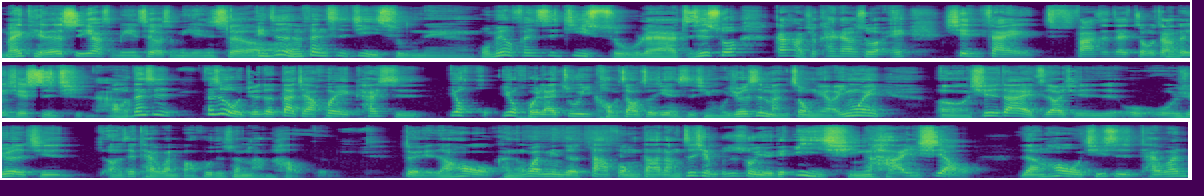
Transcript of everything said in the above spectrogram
买铁乐士要什么颜色有什么颜色哦。哎，这人愤世嫉俗呢？我没有愤世嫉俗了，只是说刚好就看到说，哎，现在发生在周遭的一些事情啊。哦，但是但是我觉得大家会开始又又回来注意口罩这件事情，我觉得是蛮重要，因为呃，其实大家也知道，其实我我觉得其实呃，在台湾保护的算蛮好的。对，然后可能外面的大风大浪，之前不是说有一个疫情海啸，然后其实台湾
